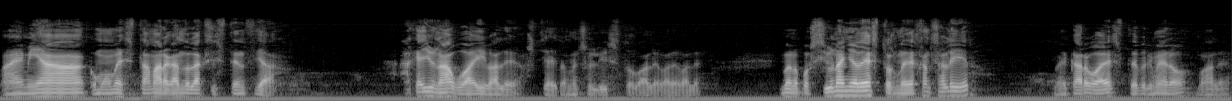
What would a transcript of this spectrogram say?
Madre mía, cómo me está amargando la existencia. Aquí hay un agua ahí, vale. Hostia, yo también soy listo, vale, vale, vale. Bueno, pues si un año de estos me dejan salir, me cargo a este primero, vale.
